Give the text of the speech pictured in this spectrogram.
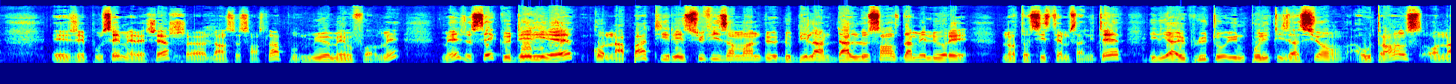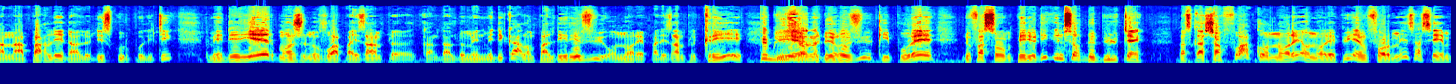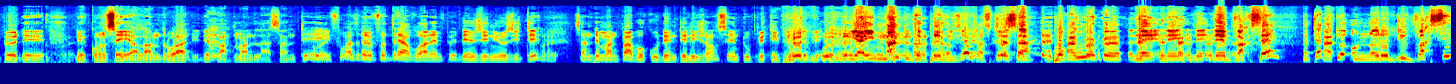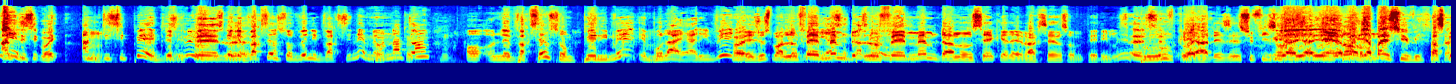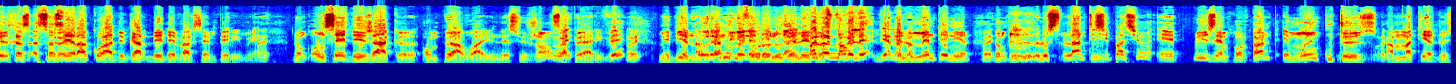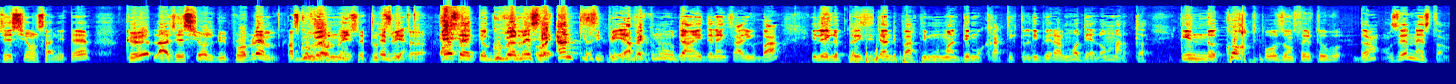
et j'ai poussé mes recherches euh, dans ce sens-là pour mieux m'informer. Mais je sais que derrière, qu'on n'a pas tiré suffisamment de, de bilan dans le sens d'améliorer notre système sanitaire, il y a eu plutôt une politisation à outrance. On en a parlé dans le discours politique, mais derrière, moi, je ne vois, par exemple, euh, quand dans le domaine médical, on parle des revues. On aurait, par exemple, créé Publié, une sorte là. de revue qui pourrait, de façon périodique, une sorte de bulletin. Parce qu'à chaque fois qu'on aurait, on aurait pu informer, ça c'est un peu des, des conseils à l'endroit du département de la santé. Il faudrait, faudrait avoir un peu d'ingéniosité. Ça ne demande pas beaucoup d'intelligence, un tout petit puis, peu. il y a une manque de prévision parce que ça. beaucoup, Encore que- les, les, les, les vaccins, peut-être qu'on aurait dû vacciner, Anticipe, oui. anticiper depuis, Anticiper parce que le- les vaccins sont venus vacciner, mais on attend, oh, les vaccins sont périmés, Ebola est arrivé. Et justement, le fait même, de- le fait aussi. même d'annoncer que les vaccins sont périmés prouve qu'il y a des Il insuffisances. n'y a, il y a- pas- a un suivi. Parce ça. que ça, sert à quoi de garder des vaccins périmés. Donc on sait déjà qu'on peut avoir une insurgence, ça Oui. peut arriver, Oui. mais bien entendu, il faut renouveler le stock et le maintenir. Oui. Donc le- l'anticipation est plus importante et moins coûteuse Oui. En matière de gestion sanitaire que la gestion du problème. Parce Gouverner. qu'aujourd'hui, c'est tout de Eh suite... euh, on sait que gouverner, c'est anticiper. Avec nous, dans Idelin Saliouba, il est le président du Parti Mouvement démocratique libéral modèle. On marque une courte pause. On se retrouve dans un instant.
